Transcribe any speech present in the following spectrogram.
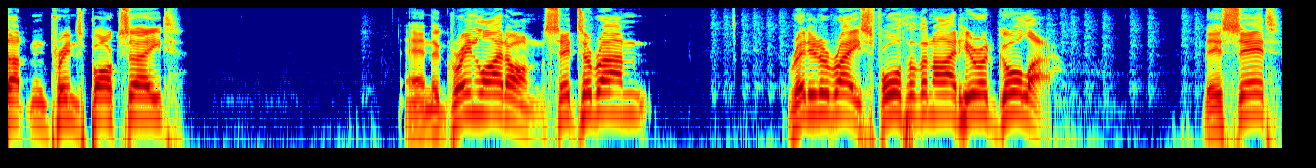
Sutton Prince box eight. And the green light on, set to run. Ready to race, fourth of the night here at Gawler. They're set.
